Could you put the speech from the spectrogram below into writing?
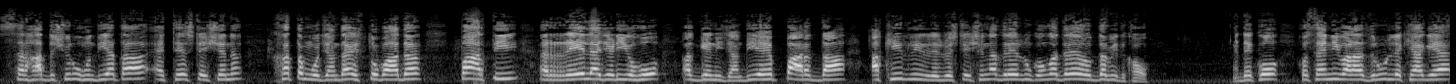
ਸਰਹੱਦ ਸ਼ੁਰੂ ਹੁੰਦੀ ਹੈ ਤਾਂ ਇੱਥੇ ਸਟੇਸ਼ਨ ਖਤਮ ਹੋ ਜਾਂਦਾ ਇਸ ਤੋਂ ਬਾਅਦ ਭਾਰਤੀ ਰੇਲ ਹੈ ਜਿਹੜੀ ਉਹ ਅੱਗੇ ਨਹੀਂ ਜਾਂਦੀ। ਇਹ ਭਾਰਤ ਦਾ ਅਖੀਰਲੀ ਰੇਲਵੇ ਸਟੇਸ਼ਨ ਹੈ। ਦਲੇਰ ਨੂੰ ਕਹੂੰਗਾ, ਦਲੇਰ, ਉਧਰ ਵੀ ਦਿਖਾਓ। ਦੇਖੋ ਹੁਸੈਨੀ ਵਾਲਾ ਜ਼ਰੂਰ ਲਿਖਿਆ ਗਿਆ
